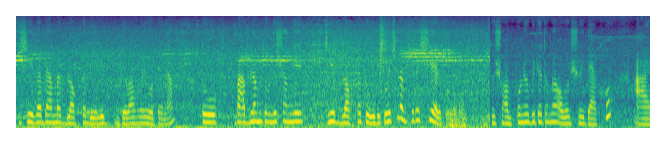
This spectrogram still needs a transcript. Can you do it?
তো সেইভাবে আমার ব্লগটা ডেলি দেওয়া হয়ে ওঠে না। তো ভাবলাম তোমাদের সঙ্গে যে ব্লগটা তৈরি করেছিলাম, সেটা শেয়ার করব তো সম্পূর্ণ ভিডিও তোমরা অবশ্যই দেখো। আর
